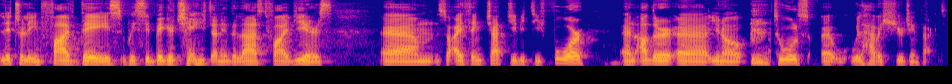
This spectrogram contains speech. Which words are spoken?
literally in five days we see bigger change than in the last five years um, so i think ChatGPT 4 and other uh, you know tools uh, will have a huge impact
